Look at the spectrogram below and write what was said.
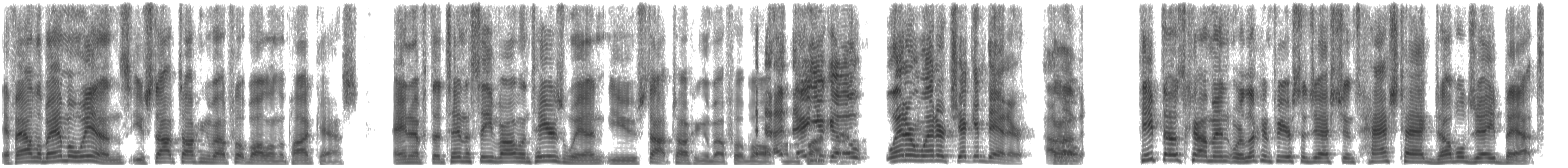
"If Alabama wins, you stop talking about football on the podcast." And if the Tennessee Volunteers win, you stop talking about football. on the there you go. Winner, winner, chicken dinner. I So, love it. Keep those coming. We're looking for your suggestions. Hashtag double J bet.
